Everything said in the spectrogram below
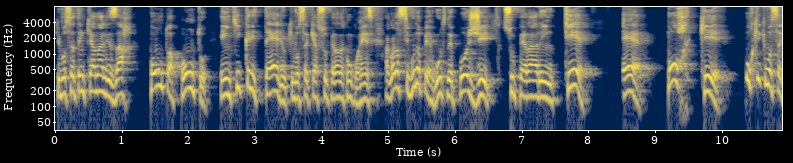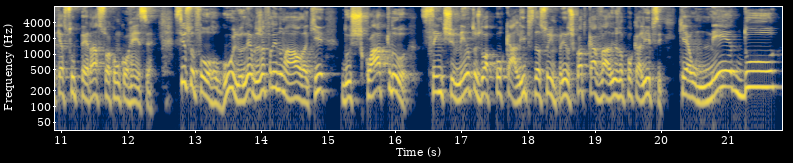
que você tem que analisar ponto a ponto em que critério que você quer superar a concorrência. Agora a segunda pergunta, depois de superar em que, é por quê? Por que, que você quer superar a sua concorrência? Se isso for orgulho, lembra, eu já falei numa aula aqui dos quatro sentimentos do apocalipse da sua empresa, os quatro cavaleiros do apocalipse, que é o medo,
